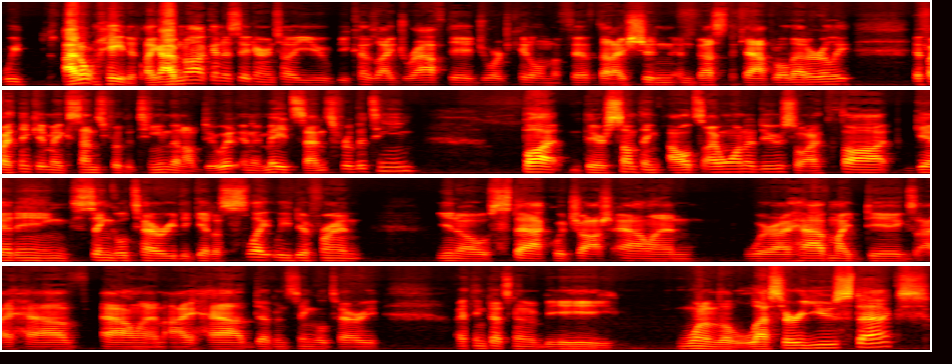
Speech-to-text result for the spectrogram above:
We I don't hate it. Like I'm not going to sit here and tell you because I drafted George Kittle in the fifth that I shouldn't invest the capital that early. If I think it makes sense for the team, then I'll do it, and it made sense for the team. But there's something else I want to do, so I thought getting Singletary to get a slightly different, you know, stack with Josh Allen, where I have my Diggs, I have Allen, I have Devin Singletary. I think that's going to be one of the lesser used stacks.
